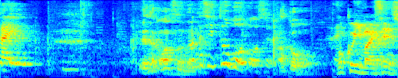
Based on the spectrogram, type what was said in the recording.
はい。え山田さ私戸郷投手。あとはい僕今井選はい。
